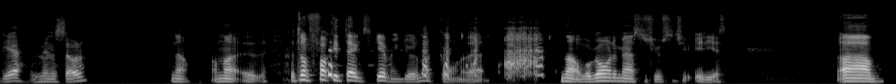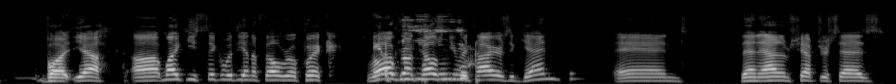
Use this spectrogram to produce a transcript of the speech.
Yeah, in Minnesota. No, I'm not. uh, That's on fucking Thanksgiving, dude. I'm not going to that. No, we're going to Massachusetts, you idiot. Um, but yeah, uh, Mikey, sticking with the NFL real quick. Rob Yeah, Gronkowski retires again, and then Adam Schefter says,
